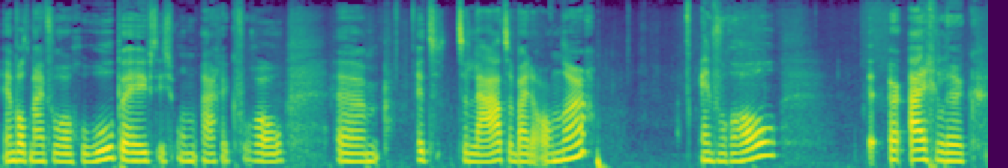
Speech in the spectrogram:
En wat mij vooral geholpen heeft, is om eigenlijk vooral um, het te laten bij de ander. En vooral er eigenlijk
